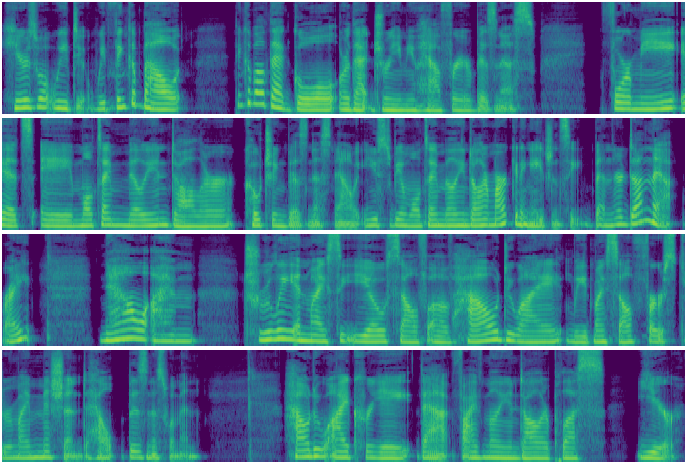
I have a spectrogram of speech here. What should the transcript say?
here's what we do. We think about Think about that goal or that dream you have for your business. For me, it's a multi million dollar coaching business now. It used to be a multi million dollar marketing agency. Been there, done that, right? Now I'm truly in my CEO self of how do I lead myself first through my mission to help businesswomen? How do I create that $5 million plus year?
